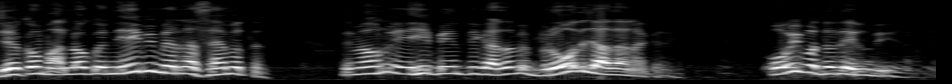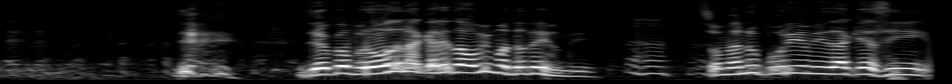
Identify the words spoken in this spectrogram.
ਜੇ ਕੋ ਮੰਨ ਲਓ ਕੋਈ ਨਹੀਂ ਵੀ ਮੇਰੇ ਨਾਲ ਸਹਿਮਤ, ਤੇ ਮੈਂ ਉਹਨੂੰ ਇਹੀ ਬੇਨਤੀ ਕਰਦਾ ਵੀ ਵਿਰੋਧ ਜ਼ਿਆਦਾ ਨਾ ਕਰੇ। ਉਹ ਵੀ ਮਦਦ ਹੀ ਹੁੰਦੀ ਹੈ। ਜੇ- ਜੇ ਕੋਈ ਵਿਰੋਧ ਨਾ ਕਰੇ ਤਾਂ ਉਹ ਵੀ ਮਦਦ ਹੀ ਹੁੰਦੀ ਹੈ। ਸੋ ਮੈਨੂੰ ਪੂਰੀ ਉਮੀਦ ਆ ਕਿ ਅਸੀਂ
